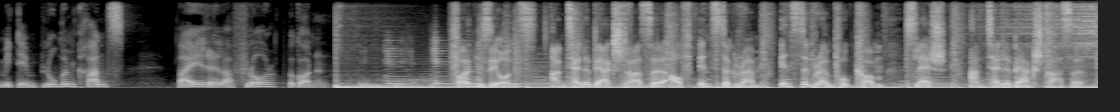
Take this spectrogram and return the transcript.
mit dem Blumenkranz bei De La Flor begonnen. Folgen Sie uns, Antenne Bergstraße, auf Instagram. Instagram.com slash Antenne Bergstraße.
